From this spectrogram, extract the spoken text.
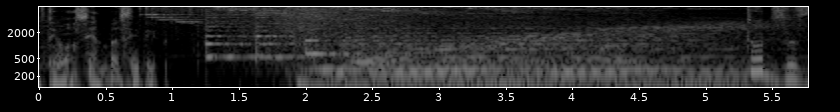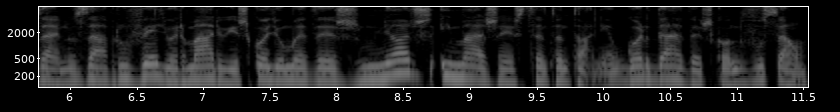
ao teu Oceano Pacífico. Todos os anos abro o velho armário e escolho uma das melhores imagens de Santo António, guardadas com devoção.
